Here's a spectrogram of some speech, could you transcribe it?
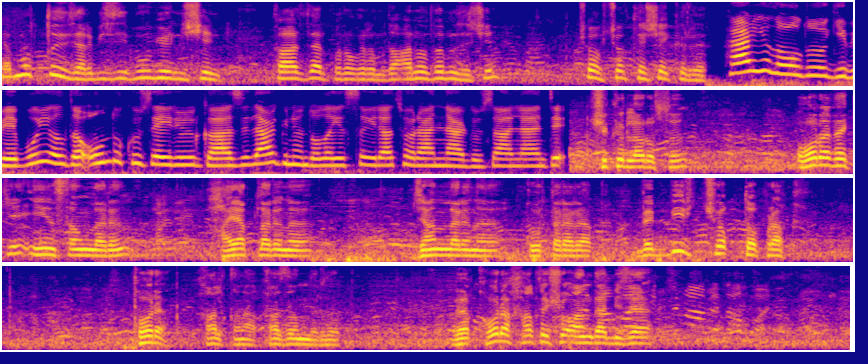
Ya mutluyuz yani bizi bugün için Gaziler programında anladığımız için çok çok teşekkür ederim. Her yıl olduğu gibi bu yılda 19 Eylül Gaziler Günü dolayısıyla törenler düzenlendi. şükürler olsun oradaki insanların hayatlarını, canlarını kurtararak ve birçok toprak Kore halkına kazandırdık. Ve Kore halkı şu anda bize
